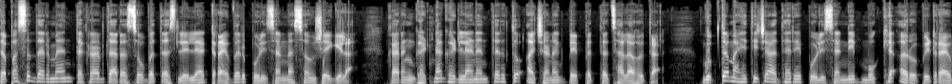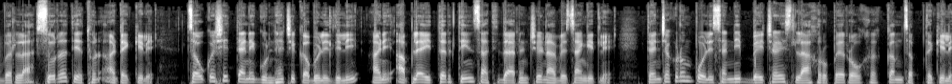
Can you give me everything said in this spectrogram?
तपासादरम्यान तक्रारदारासोबत असलेल्या ड्रायव्हर पोलिसांना संशय गेला कारण घटना घडल्यानंतर तो अचानक बेपत्ता झाला होता. गुप्त माहितीच्या आधारे पोलिसांनी मुख्य आरोपी ड्रायव्हरला सुरत येथून अटक केली. चौकशीत त्याने गुन्ह्याची कबुली दिली आणि आपल्या इतर तीन साथीदारांची नावे सांगितली. त्यांच्याकडून पोलिसांनी बेचाळीस लाख रुपये रोख रक्कम जप्त केली.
